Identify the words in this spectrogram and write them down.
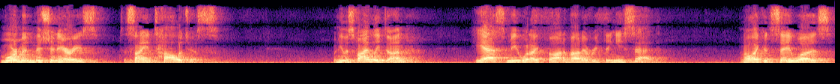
Mormon missionaries, to Scientologists. When he was finally done, he asked me what I thought about everything he said. And all I could say was,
